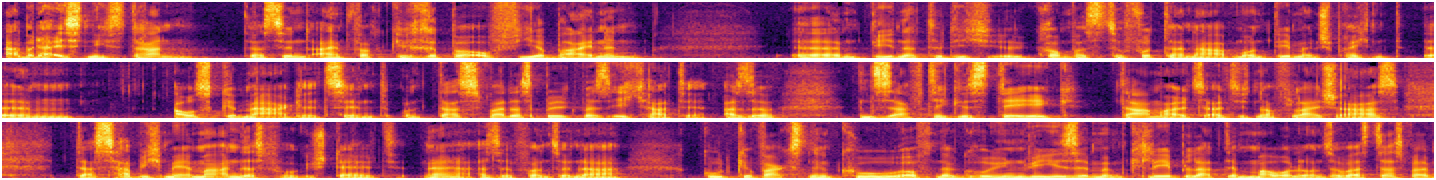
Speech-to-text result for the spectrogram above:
Aber da ist nichts dran. Das sind einfach Gerippe auf vier Beinen, äh, die natürlich äh, kaum was zu futtern haben und dementsprechend ähm, ausgemergelt sind. Und das war das Bild, was ich hatte. Also ein saftiges Steak, damals, als ich noch Fleisch aß, das habe ich mir immer anders vorgestellt. Ne? Also von so einer gut gewachsenen Kuh auf einer grünen Wiese mit einem Kleeblatt im Maul und sowas. Das war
